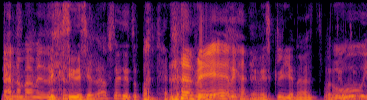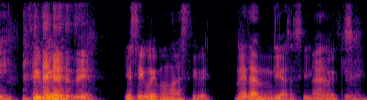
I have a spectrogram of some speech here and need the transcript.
De Ah, que- no mames. De que sí decían, ah, pues de tu pantalón. Verga. De mezclilla, nada, tu-". Uy. Sí, güey. Sí. Y así, güey, mamá, así, güey. Eran días así, Ah, güey. sí.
